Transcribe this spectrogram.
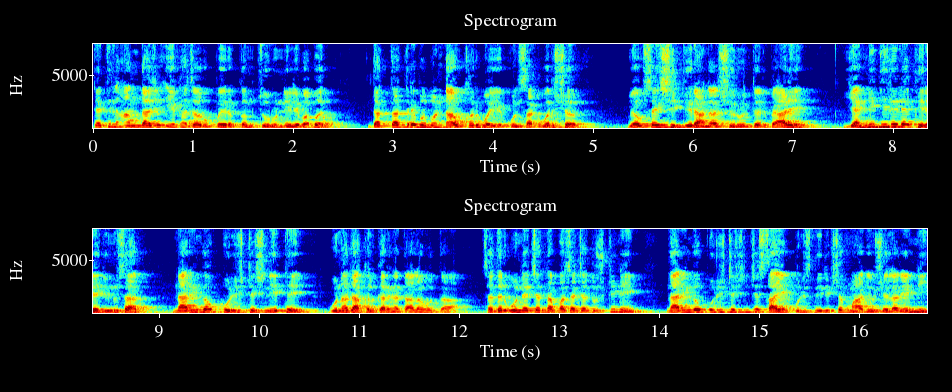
त्यातील अंदाजे एक हजार रुपये रक्कम चोरून नेलेबाबत दत्तात्रय बबन डावकर वय एकोणसाठ वर्ष व्यवसाय शेती राहणार शिरोलीतर्फे आळे यांनी दिलेल्या फिर्यादीनुसार नारायणगाव पोलीस स्टेशन येथे गुन्हा दाखल करण्यात आला होता. सदर गुन्ह्याच्या तपासाच्या दृष्टीने नारायणगाव पोलीस स्टेशनचे सहाय्यक पोलीस निरीक्षक महादेव शेलार यांनी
